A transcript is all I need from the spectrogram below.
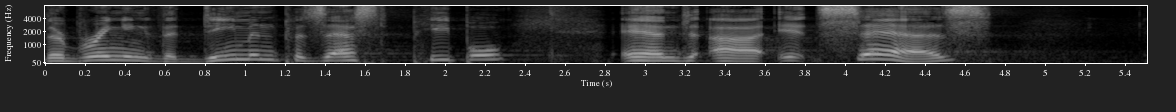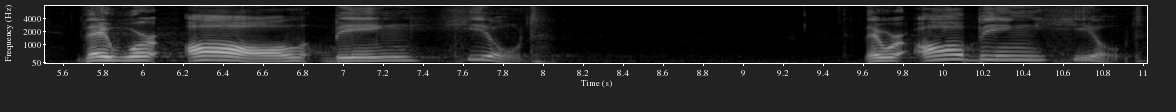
they're bringing the demon possessed people. And uh, it says they were all being healed. They were all being healed.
